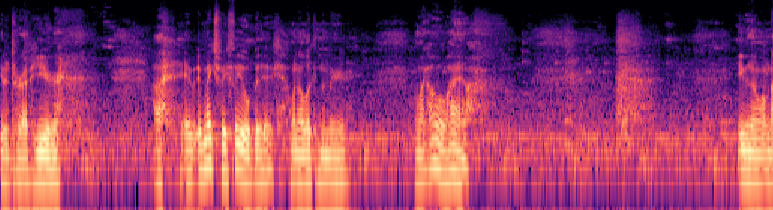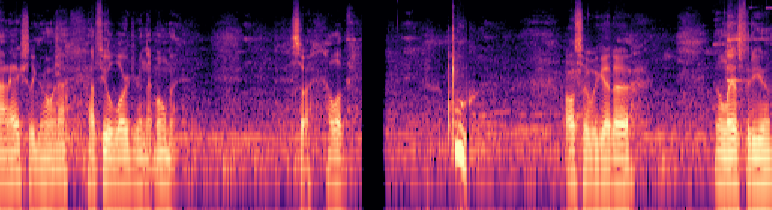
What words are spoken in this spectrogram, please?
get it right here, I, it, it makes me feel big when I look in the mirror. I'm like, oh wow. Even though I'm not actually growing, I, I feel larger in that moment. So I love it. Also, we got uh, in the last video,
